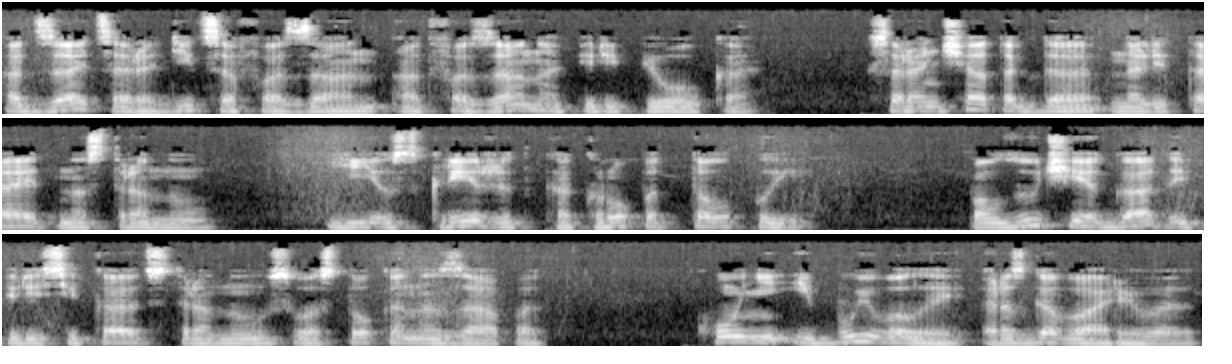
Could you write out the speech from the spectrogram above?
От зайца родится фазан, от фазана перепелка. Саранча тогда налетает на страну. Ее скрежет, как ропот толпы. Ползучие гады пересекают страну с востока на запад. Кони и буйволы разговаривают.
